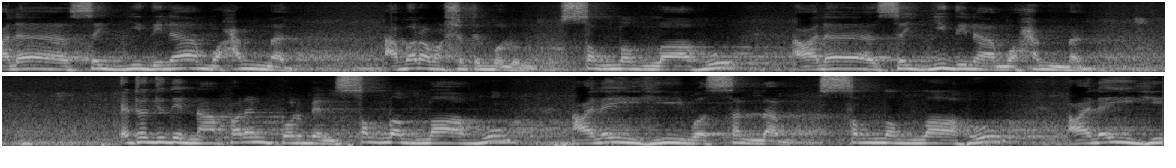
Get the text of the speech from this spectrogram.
আলা সৈয়িদিনা মোহাম্মদ। আবার আমার সাথে বলুন, সাল্লাল্লাহু আলা সৈয়িদিনা মোহাম্মদ। এটা যদি না পারেন, পড়বেন সাল্লাল্লাহু আলাইহি ওয়াসাল্লাম, সাল্লাল্লাহু আলাইহি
